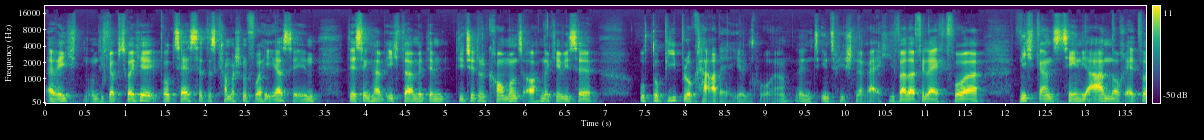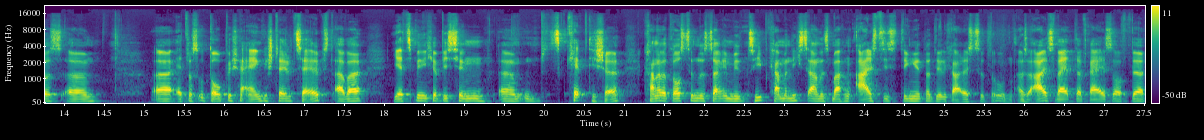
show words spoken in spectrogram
errichten. Und ich glaube, solche Prozesse, das kann man schon vorhersehen. Deswegen habe ich da mit dem Digital Commons auch eine gewisse Utopieblockade irgendwo ja, inzwischen erreicht. Ich war da vielleicht vor nicht ganz zehn Jahren noch etwas, äh, äh, etwas utopischer eingestellt selbst, aber Jetzt bin ich ein bisschen ähm, skeptischer, kann aber trotzdem nur sagen, im Prinzip kann man nichts anderes machen, als diese Dinge natürlich alles zu tun. Also alles weiter freie Software,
